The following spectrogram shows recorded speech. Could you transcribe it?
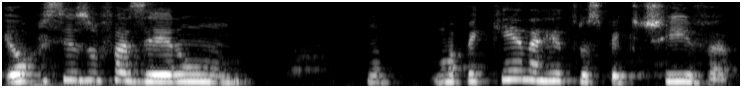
eu preciso fazer um, um, uma pequena retrospectiva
